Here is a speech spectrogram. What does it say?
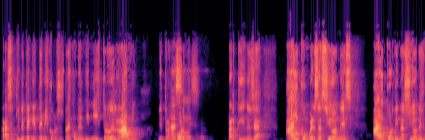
tránsito, independiente de mis conversaciones con el ministro del ramo de transporte, Martínez. O sea, hay conversaciones, hay coordinaciones.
